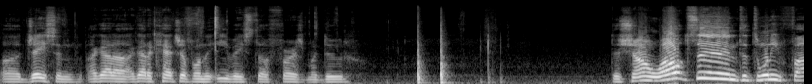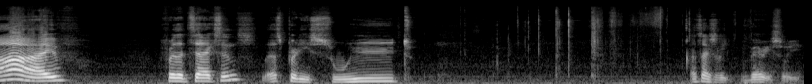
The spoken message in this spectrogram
Uh, Jason, I gotta I gotta catch up on the eBay stuff first, my dude. Deshaun Watson to 25 for the Texans. That's pretty sweet. That's actually very sweet.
